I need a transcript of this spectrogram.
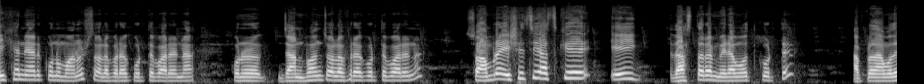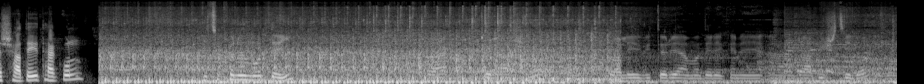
এইখানে আর কোনো মানুষ চলাফেরা করতে পারে না, কোনো যানবাহন চলাফেরা করতে পারে না। সো আমরা এসেছি আজকে এই রাস্তাটা মেরামত করতে। আপনারা আমাদের সাথেই থাকুন। কিছুক্ষণের মধ্যেই চলে আসলো। ট্রলির ভিতরে আমাদের এখানে রাবিশ ছিল এবং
